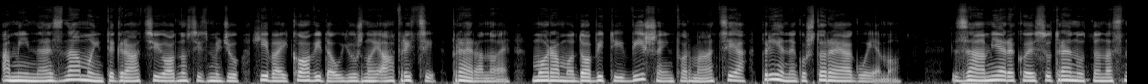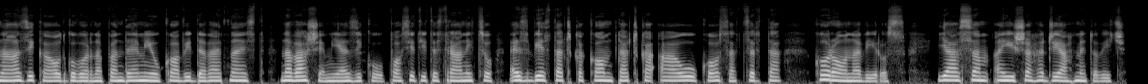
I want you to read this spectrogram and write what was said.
a mi ne znamo integraciju odnos između HIV-a i COVID-a u Južnoj Africi, prerano je. Moramo dobiti više informacija prije nego što reagujemo. Za mjere koje su trenutno na snazi kao odgovor na pandemiju COVID-19 na vašem jeziku posjetite stranicu sbs.com.au kosa crta koronavirus. Ja sam Aisha Hadži Ahmetović.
